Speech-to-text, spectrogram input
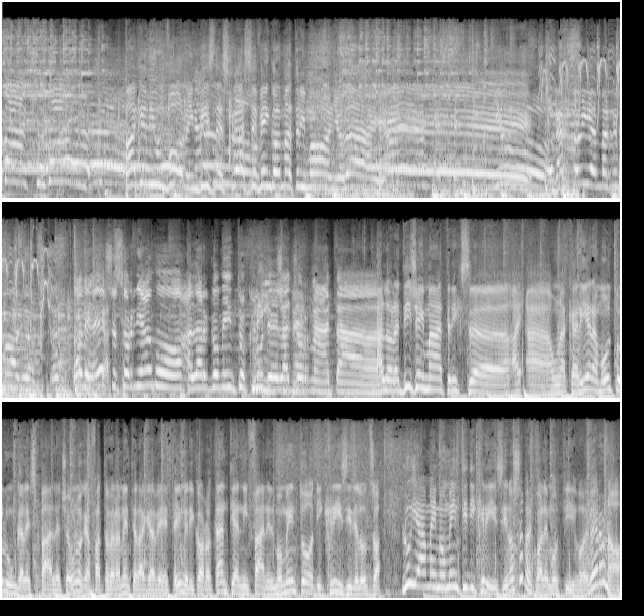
bacio, dai! Pagami un volo in business class e vengo al matrimonio, dai! Eh! Il matrimonio! Va bene, adesso torniamo all'argomento clou della giornata. Allora, DJ Matrix eh, ha, ha una carriera molto lunga alle spalle, cioè uno che ha fatto veramente la gavetta. Io mi ricordo tanti anni fa, nel momento di crisi dello zoo. Lui ama i momenti di crisi, non so per quale motivo, è vero o no?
